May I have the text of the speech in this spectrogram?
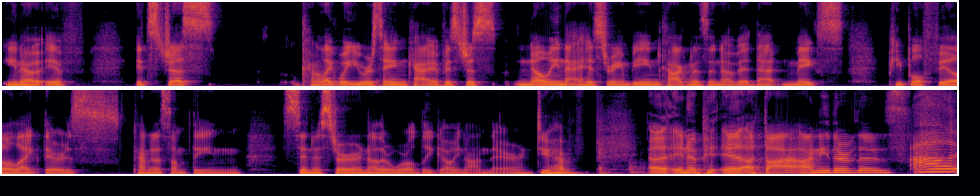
you know, if it's just kind of like what you were saying, Cat, if it's just knowing that history and being cognizant of it that makes people feel like there's kind of something sinister and otherworldly going on there. Do you have uh, an opi- a thought on either of those? Uh,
